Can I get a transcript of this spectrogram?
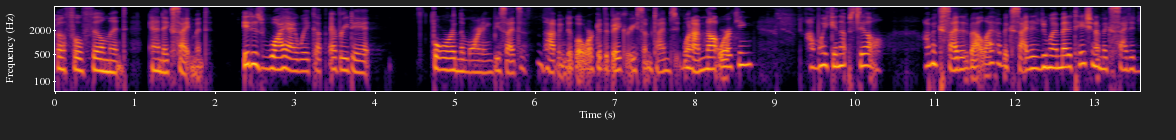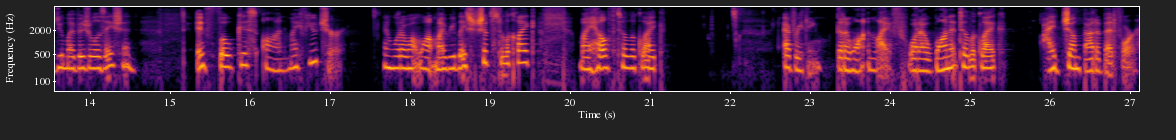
of fulfillment and excitement. It is why I wake up every day at four in the morning, besides having to go work at the bakery sometimes. When I'm not working, I'm waking up still. I'm excited about life. I'm excited to do my meditation. I'm excited to do my visualization and focus on my future and what I want, want my relationships to look like, my health to look like, everything that I want in life, what I want it to look like, I jump out of bed for.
